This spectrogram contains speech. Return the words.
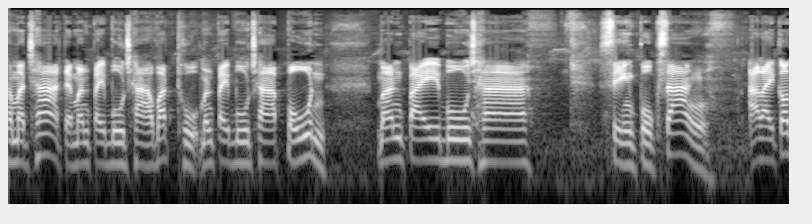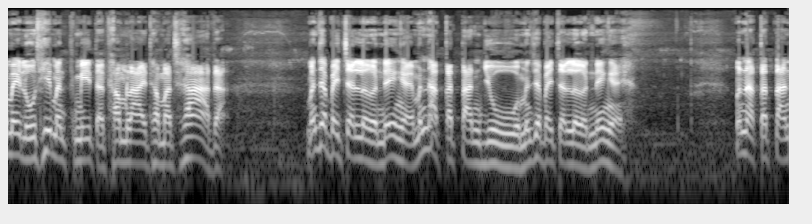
ธรรมชาติ แต่มันไปบูชาวัตถุ มันไปบูชาปูน มันไปบูชาสิ่งปลูกสร้าง อะไรก็ไม่รู้ที่มันมีแต่ทำลายธรรมชาติอะมันจะไปเจริญได้ไง มันอักตันยูมันจะไปเจริญได้ไง มันอักตัน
